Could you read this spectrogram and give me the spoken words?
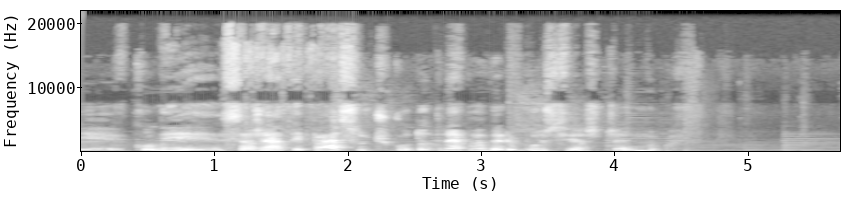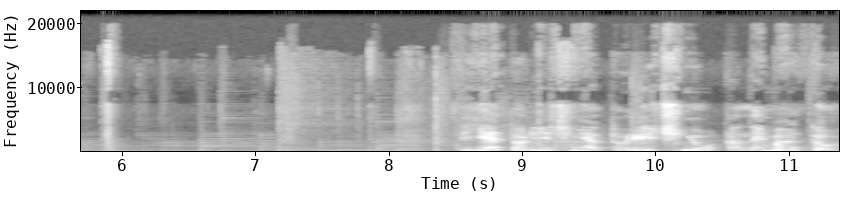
Е, Коли сажати пасочку, то треба вербу священну. Є торічня, торічню, а нема то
